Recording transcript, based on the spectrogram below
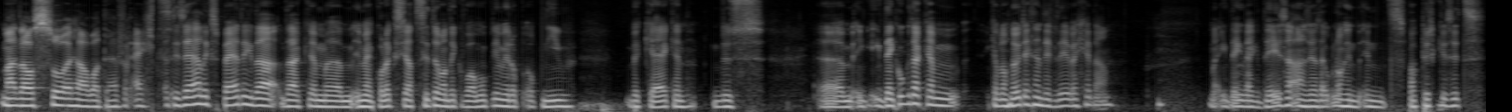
Maar dat was zo, ja, whatever, echt. Het is eigenlijk spijtig dat, dat ik hem ehm, in mijn collectie had zitten, want ik wou hem ook niet meer op, opnieuw bekijken. Dus ehm, ik, ik denk ook dat ik hem... Ik heb nog nooit echt een dvd weggedaan. Maar ik denk dat ik deze, aangezien hij ook nog in, in het papiertje zit,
